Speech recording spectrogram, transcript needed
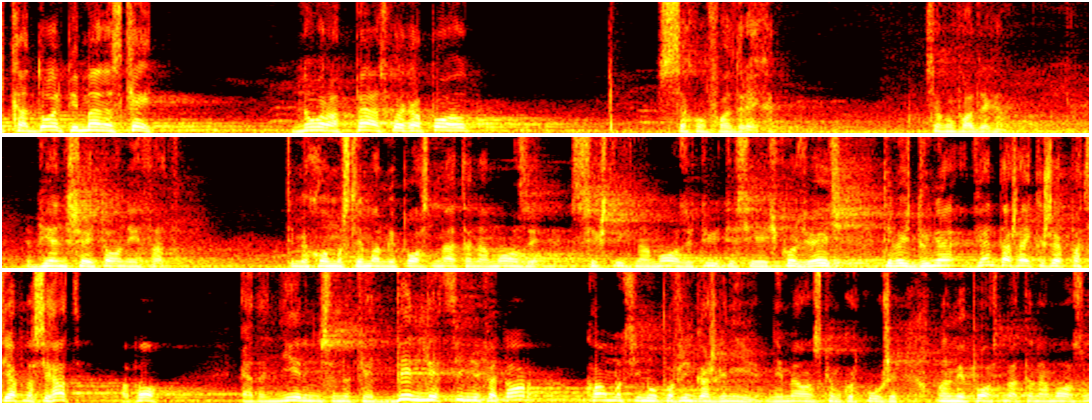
i ka dalë prej menes kejt. Në ora 5, kur e ka pa, thotë s'e kum falë drekën. S'e kum falë drekën. Vjen shejtoni i thotë, ti me konë musliman, me pasë men te namazi, s'ish t'ikë namazi ty, ti s'je hiç kurgjo, hiç, ti veç dynja, vjen tash ai kishe po t'jep nasihat, apo? Edhe njeri nëse nuk e din lehtësimin fetar, ka mundësi me u përfshi nga zhgënjimi. Njimen unë s'kom kurkushi, unë me pas men te namazi.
